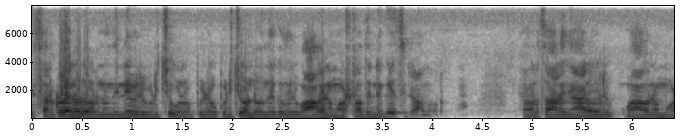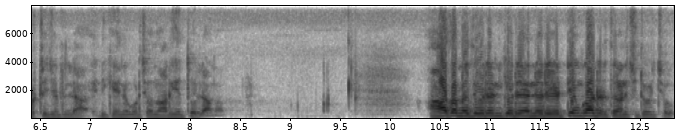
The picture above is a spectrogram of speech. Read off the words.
സർക്കിൾ എന്നോട് പറഞ്ഞു നിന്നെ ഇവർ പിടിച്ചു കൊണ്ട്- പിടി- പിടിച്ചുകൊണ്ട് വന്നേക്കുന്ന ഒരു വാഹന മോഷണത്തിന്റെ കേസിലാണെന്ന് പറഞ്ഞു. ഞാൻ പറഞ്ഞു സാറേ ഞാനൊരു വാഹനം മോഷ്ടിച്ചിട്ടില്ല. എനിക്ക് അതിനെക്കുറിച്ചൊന്നും അറിയത്തില്ല എന്ന്. ആ സമയത്ത് ഇവർ എനിക്കൊരു എന്നെ ഒരു എ ടി എം കാർഡ് എടുത്ത് കാണിച്ചിട്ട് വെച്ചു.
